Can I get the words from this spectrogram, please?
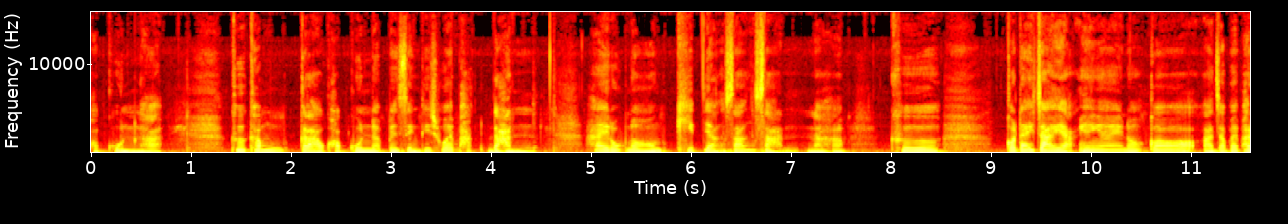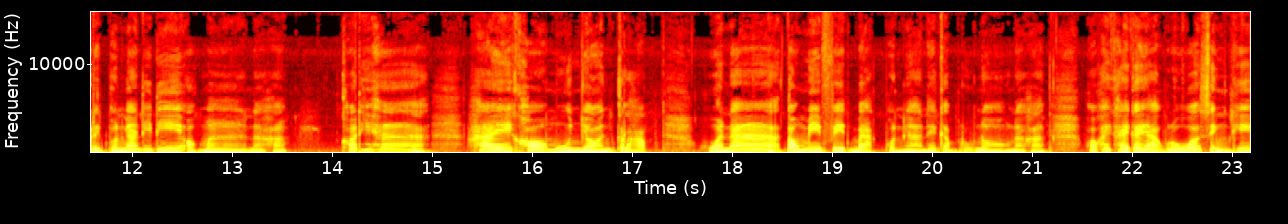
ขอบคุณค่ะ คือคำกล่าวขอบคุณเน่ยเป็นสิ่งที่ช่วยผลักดัน ให้ลูกน้องคิดอย่างสร้างสรรค์นะคะ คือก็ได้ใจอะง่ายๆเนาะก็อาจจะไปผลิตผลงานดีๆออกมานะคะ ข้อที่ 5 ให้ข้อมูลย้อนกลับ หัวหน้าต้องมีฟีดแบ็กผลงานให้กับลูกน้องนะคะ เพราะใครๆก็อยากรู้ว่าสิ่งที่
